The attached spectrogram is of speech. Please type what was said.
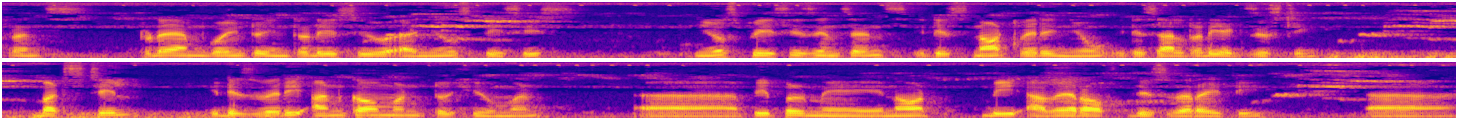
friends, today I am going to introduce you a new species. New species in sense it is not very new, it is already existing. But still it is very uncommon to human. Uh, people may not be aware of this variety. Uh,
